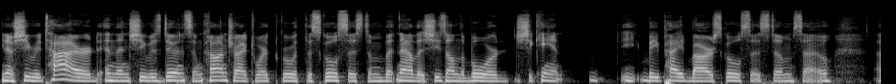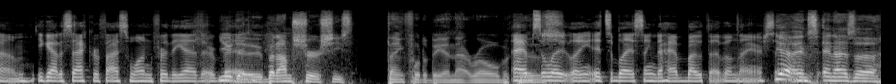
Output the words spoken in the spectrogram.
you know she retired and then she was doing some contract work with the school system, but now that she's on the board, she can't be paid by our school system. So um, you got to sacrifice one for the other. You do, but I'm sure she's thankful to be in that role because absolutely. It's a blessing to have both of them there so. yeah and, and as a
